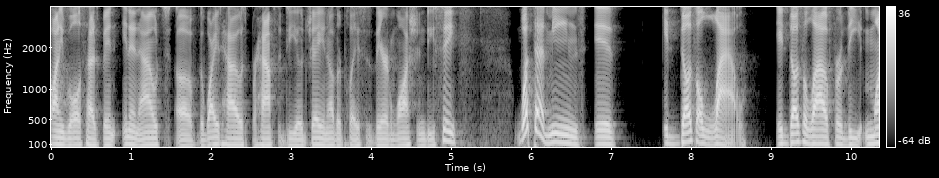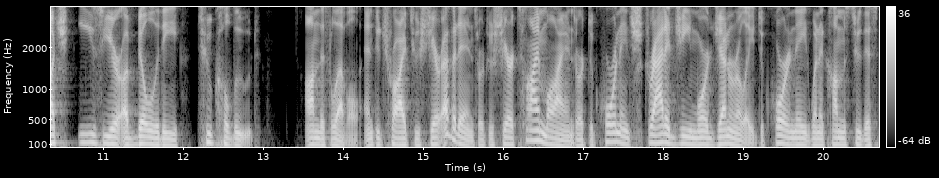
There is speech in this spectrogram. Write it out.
Fani Willis has been in and out of the White House, perhaps the DOJ and other places there in Washington, D.C. What that means is it does allow it does allow for the much easier ability to collude on this level and to try to share evidence or to share timelines or to coordinate strategy more generally, to coordinate when it comes to this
